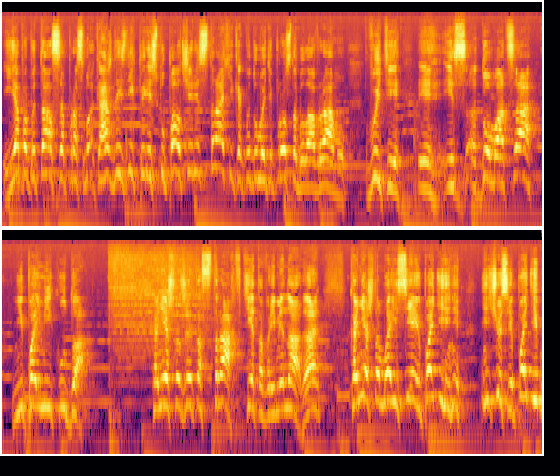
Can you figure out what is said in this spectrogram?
И я попытался просмотреть, каждый из них переступал через страхи, как вы думаете, просто было Аврааму выйти э, из дома отца, не пойми куда. Конечно же, это страх в те-то времена, да? Конечно, Моисею, пойди, не, Ничего себе, пойди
